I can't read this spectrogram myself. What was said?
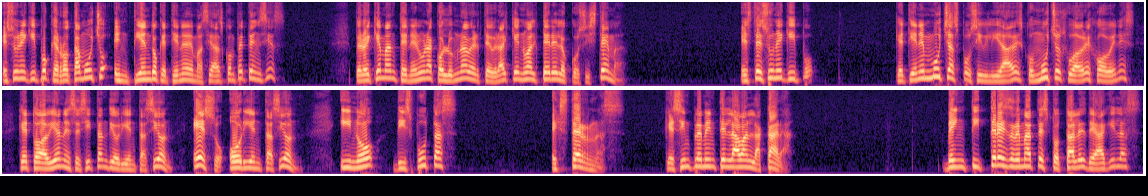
Es un equipo que rota mucho, entiendo que tiene demasiadas competencias, pero hay que mantener una columna vertebral que no altere el ecosistema. Este es un equipo que tiene muchas posibilidades, con muchos jugadores jóvenes que todavía necesitan de orientación. Eso, orientación y no disputas externas que simplemente lavan la cara. 23 remates totales de Águilas,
